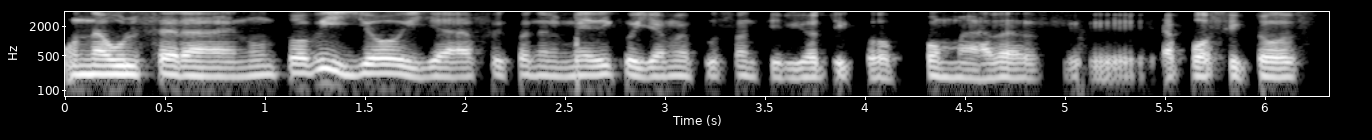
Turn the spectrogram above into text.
una úlcera en un tobillo y ya fui con el médico y ya me puso antibiótico, pomadas, eh, apósitos,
